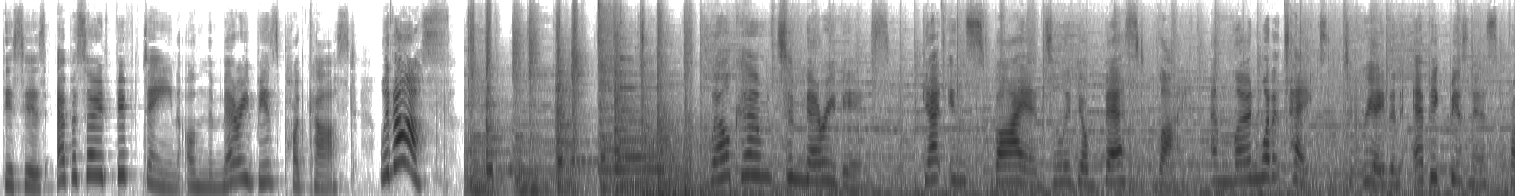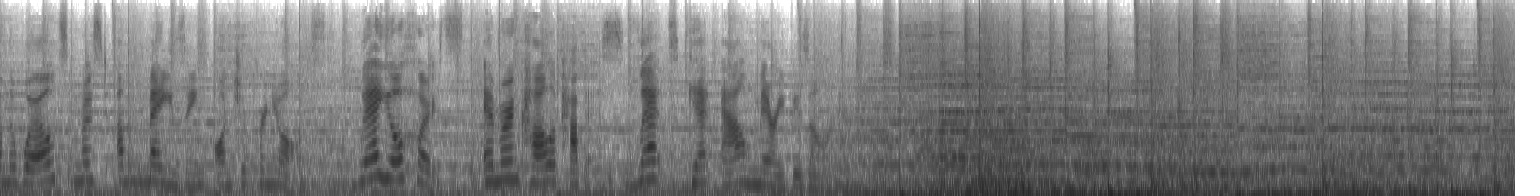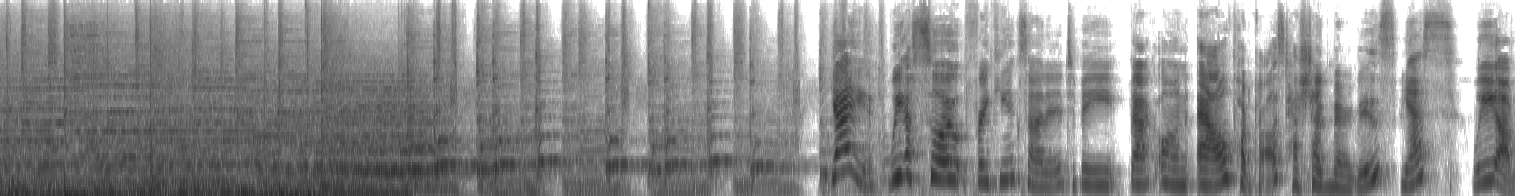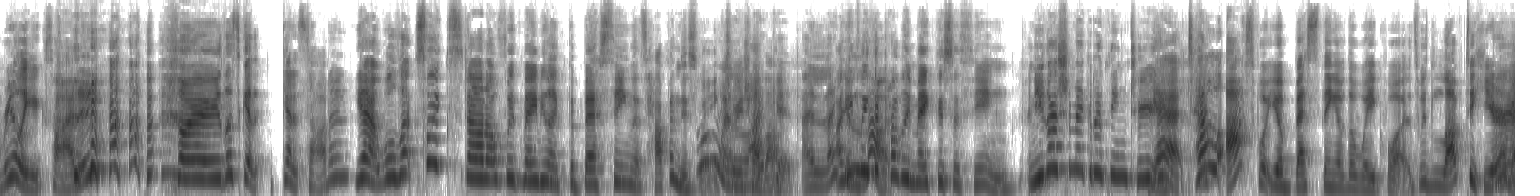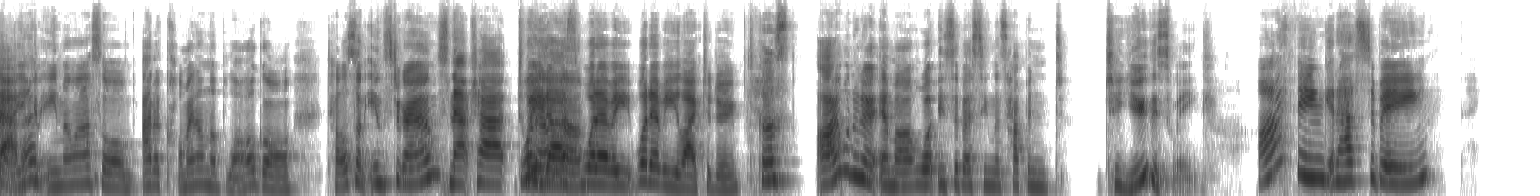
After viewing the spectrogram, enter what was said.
This is episode 15 on the Merry Biz podcast with us. Welcome to Merry Biz. Get inspired to live your best life and learn what it takes to create an epic business from the world's most amazing entrepreneurs. We're your hosts, Emma and Carla Papas. Let's get our Merry Biz on. So freaking excited to be back on our podcast, hashtag Merry Biz. Yes, we are really excited. so let's get get it started. Yeah, well, let's like start off with maybe like the best thing that's happened this week Ooh, to I each like other. it. I like it. I think we could probably make this a thing, and you guys should make it a thing too. Yeah, tell us what your best thing of the week was. We'd love to hear Yeah, about you it. You can email us or add a comment on the blog or tell us on Instagram. Snapchat, tweet Whatever. us, whatever you, whatever you like to do. Because I want to know, Emma, what is the best thing that's happened to you this week? I think it has to be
